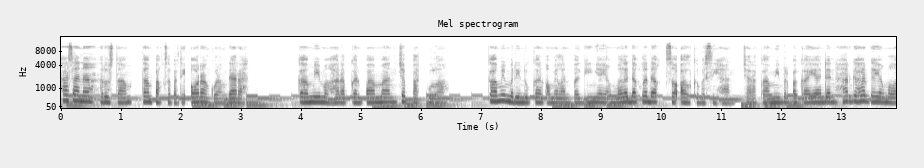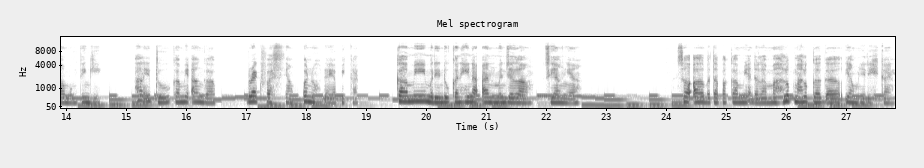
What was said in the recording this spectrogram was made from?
Hasanah, Rustam tampak seperti orang kurang darah. Kami mengharapkan paman cepat pulang. Kami merindukan omelan paginya yang meledak-ledak soal kebersihan, cara kami berpakaian, dan harga-harga yang melambung tinggi. Hal itu kami anggap breakfast yang penuh daya pikat. Kami merindukan hinaan menjelang siangnya. Soal betapa kami adalah makhluk-makhluk gagal yang menyedihkan.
